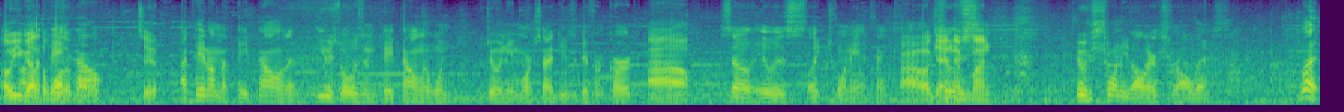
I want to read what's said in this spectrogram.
Oh, you got the, water bottle too. I paid on the PayPal and it used what was in PayPal and it wouldn't do anymore, so I had to use a different card. Oh, So it was like 20, I think. oh, okay, So it never was- mind. It was twenty dollars for all this. But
